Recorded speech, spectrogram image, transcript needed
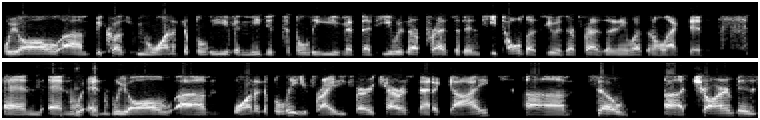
we all um, because we wanted to believe and needed to believe that he was our president. He told us he was our president. He wasn't elected, and and and we all um, wanted to believe, right? He's a very charismatic guy. Um, so uh, charm is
